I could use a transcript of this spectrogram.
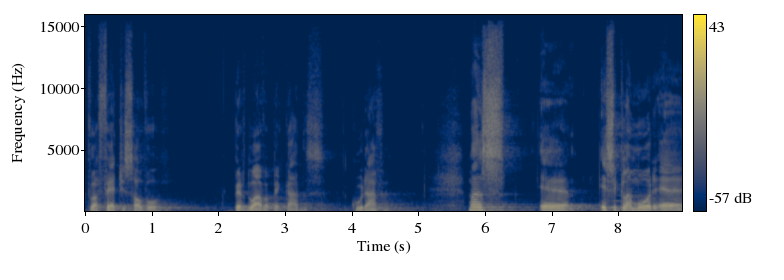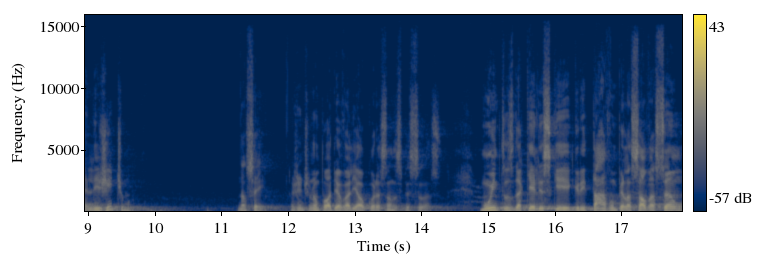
Tua fé te salvou, perdoava pecados, curava. Mas é, esse clamor é legítimo? Não sei. A gente não pode avaliar o coração das pessoas. Muitos daqueles que gritavam pela salvação,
